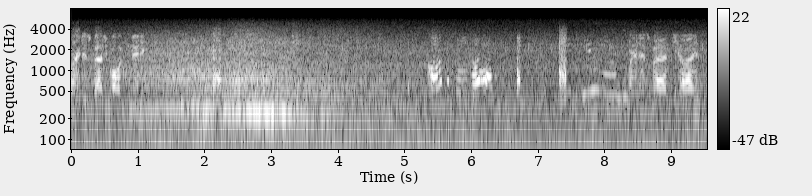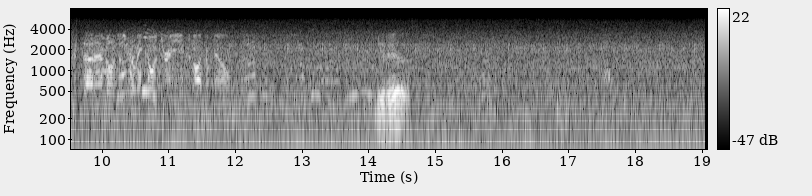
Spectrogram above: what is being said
Alright, dispatch call community. Call from duty, go ahead. Clear dispatch, uh, that ambulance is coming code 3, you can knock them down. It is.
